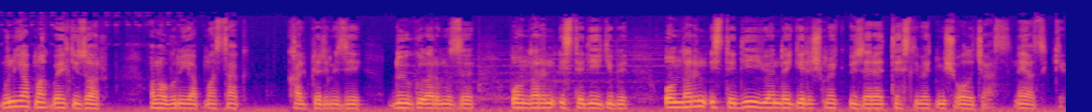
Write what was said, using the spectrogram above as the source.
Bunu yapmak belki zor ama bunu yapmazsak kalplerimizi, duygularımızı onların istediği gibi, onların istediği yönde gelişmek üzere teslim etmiş olacağız. Ne yazık ki.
